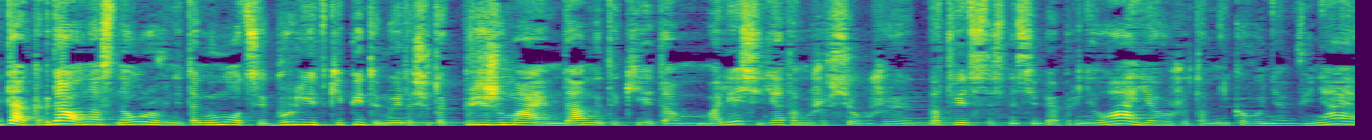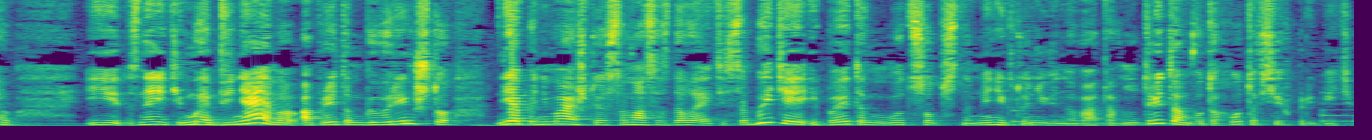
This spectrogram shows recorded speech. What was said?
Итак, когда у нас на уровне там эмоций бурлит, кипит, и мы это все так прижимаем, да, мы такие там, Олеся, я там уже все, уже ответственность на себя приняла, я уже там никого не обвиняю. И, знаете, мы обвиняем, а, а при этом говорим, что я понимаю, что я сама создала эти события, и поэтому вот, собственно, мне никто не виноват. А внутри там вот охота всех прибить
